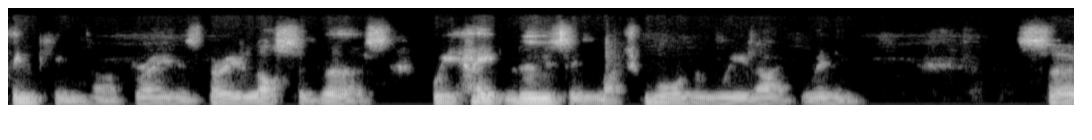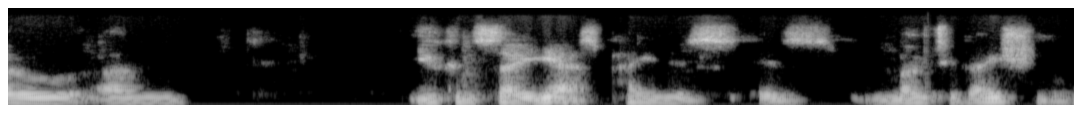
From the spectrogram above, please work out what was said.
thinking, our brain is very loss averse. We hate losing much more than we like winning. So um, you can say yes, pain is is motivational,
